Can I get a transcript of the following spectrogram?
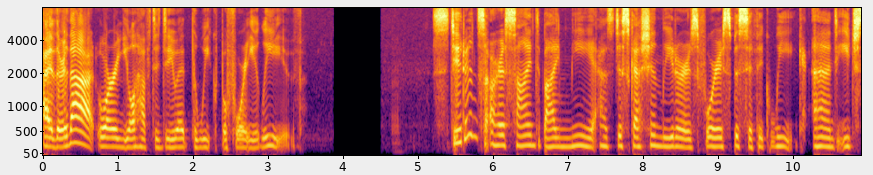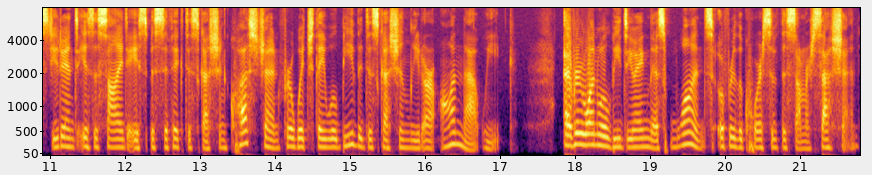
Either that or you'll have to do it the week before you leave. Students are assigned by me as discussion leaders for a specific week, and each student is assigned a specific discussion question for which they will be the discussion leader on that week. Everyone will be doing this once over the course of the summer session.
